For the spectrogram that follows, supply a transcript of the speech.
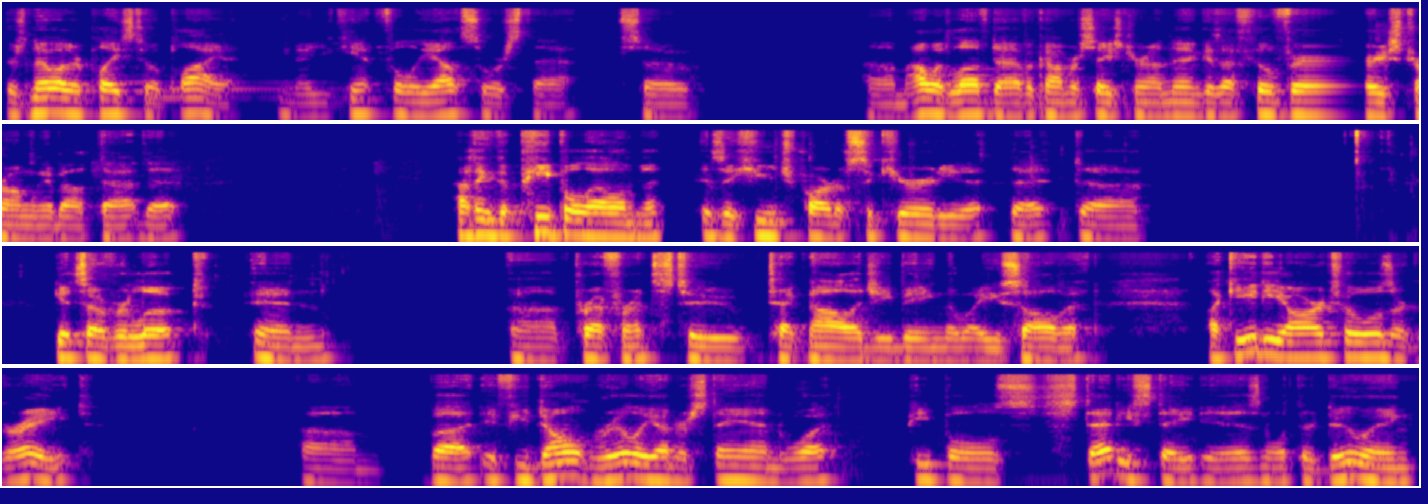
There's no other place to apply it. You know, you can't fully outsource that. So um, I would love to have a conversation around then because I feel very, very strongly about that. That I think the people element is a huge part of security that that uh, gets overlooked in uh, preference to technology being the way you solve it. Like EDR tools are great, um, but if you don't really understand what people's steady state is and what they're doing,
